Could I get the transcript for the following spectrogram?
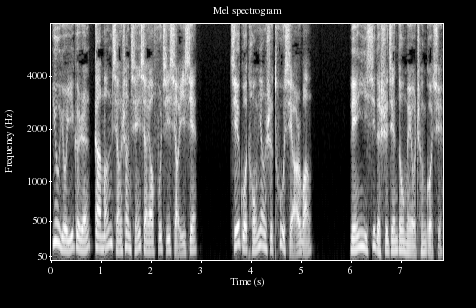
又有一个人赶忙抢上前，想要扶起小医仙，结果同样是吐血而亡，连一息的时间都没有撑过去。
